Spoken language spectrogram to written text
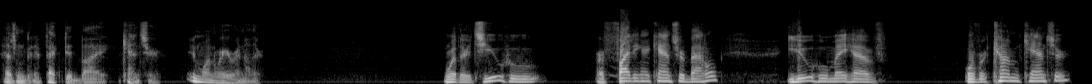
hasn't been affected by cancer in one way or another. Whether it's you who are fighting a cancer battle, you who may have overcome cancer,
